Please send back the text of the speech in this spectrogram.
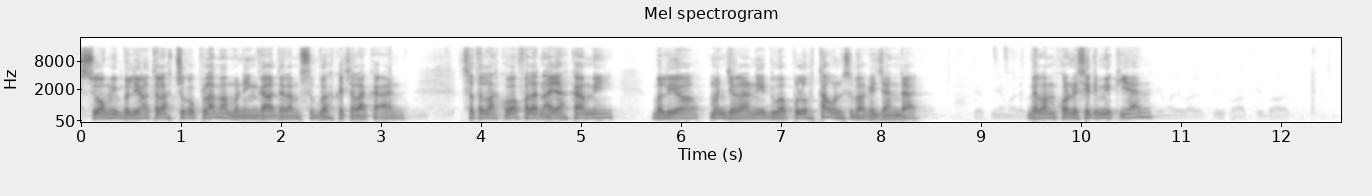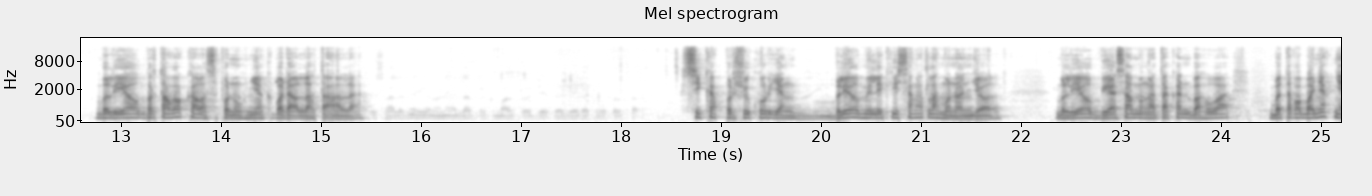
Suami beliau telah cukup lama meninggal dalam sebuah kecelakaan. Setelah kewafatan ayah kami, beliau menjalani 20 tahun sebagai janda. Dalam kondisi demikian, beliau bertawakal sepenuhnya kepada Allah Ta'ala. Sikap bersyukur yang beliau miliki sangatlah menonjol. Beliau biasa mengatakan bahwa betapa banyaknya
